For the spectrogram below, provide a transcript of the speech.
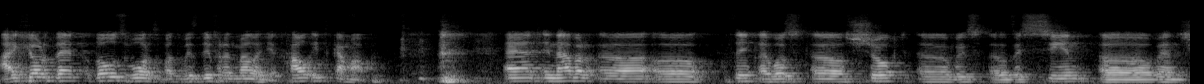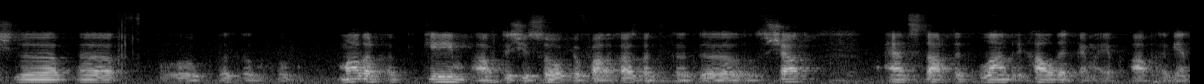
I heard that those words but with different melody. How it come up? and another thing, I was uh, shocked uh, with uh, the scene uh, when sh- uh, uh, mother came after she saw her fa- husband shot and started laundry. How that came up- up again?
